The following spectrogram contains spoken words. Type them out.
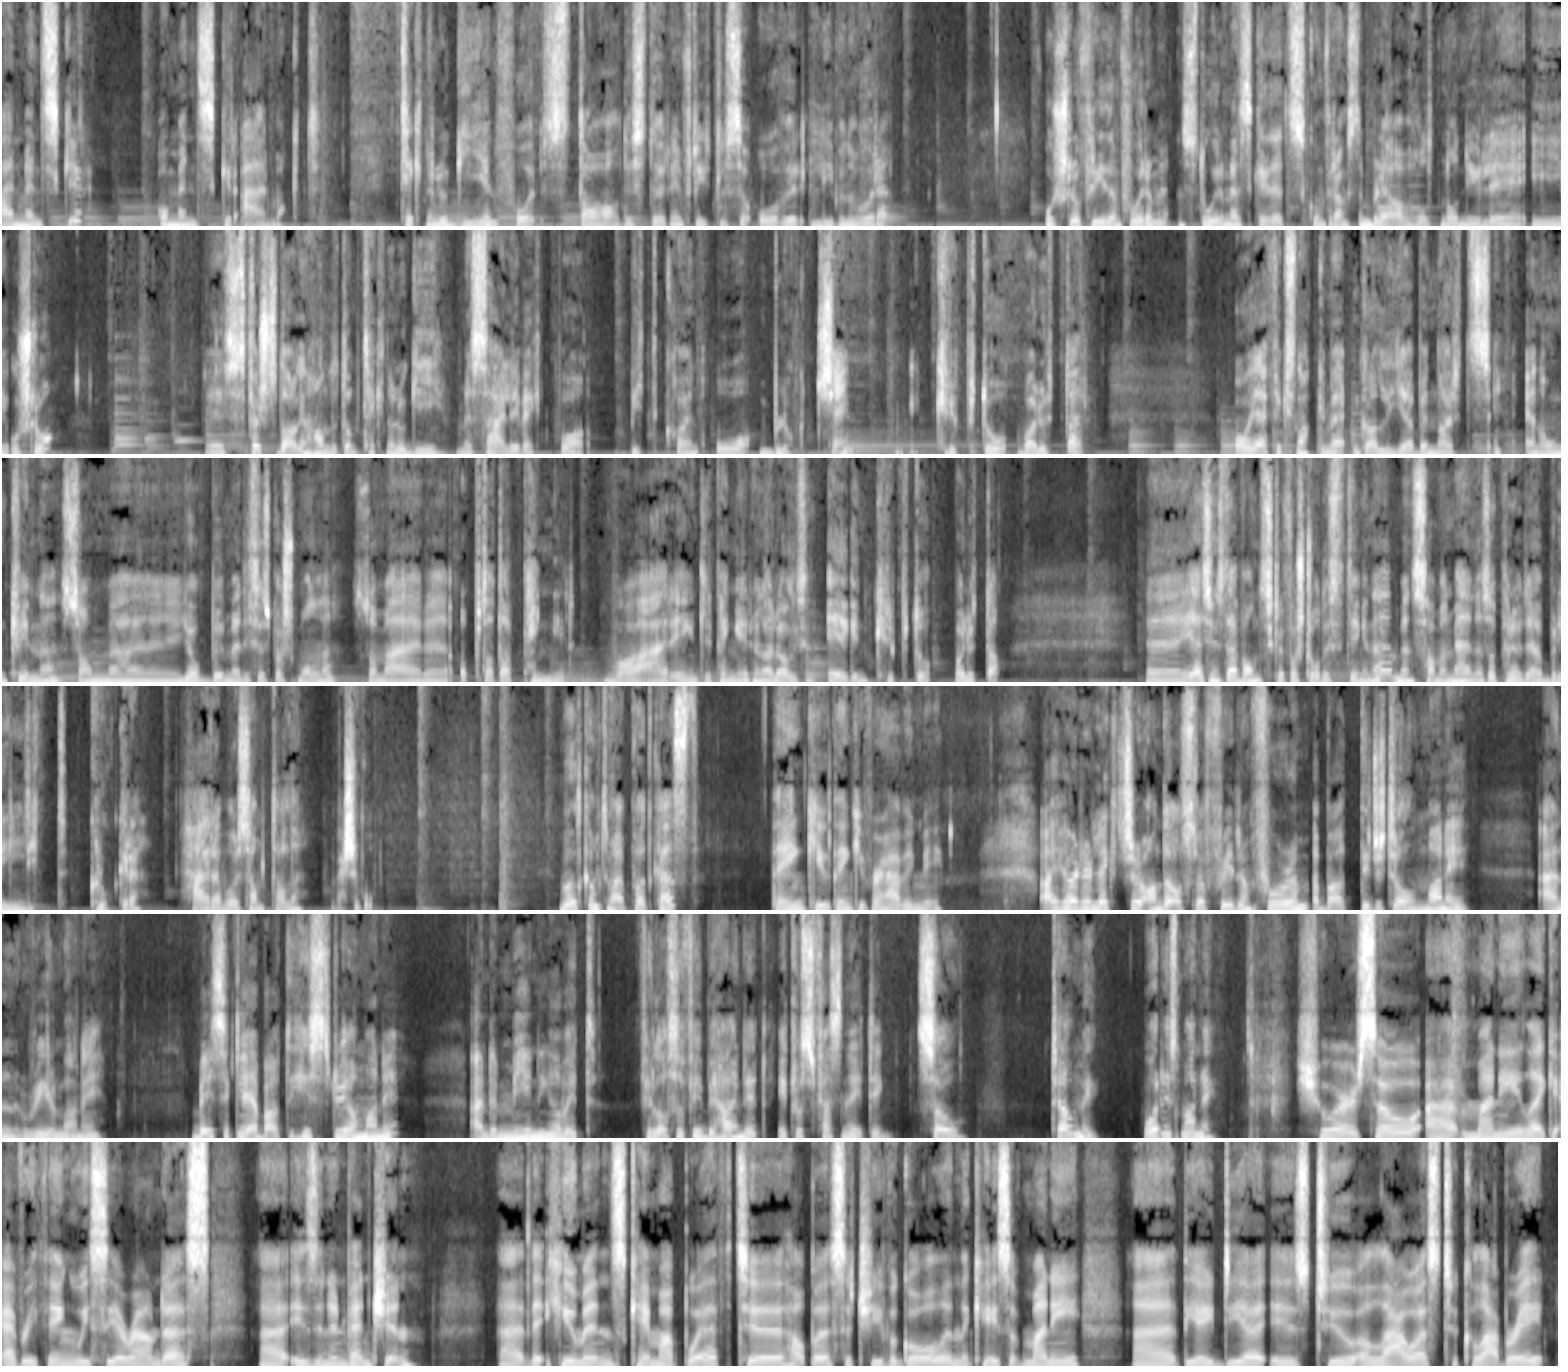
er mennesker, og mennesker er makt. Teknologien får stadig større innflytelse over livene våre. Oslo Freedom Forum, den store menneskerettskonferansen, ble avholdt nå nylig i Oslo. Eh, Første dagen handlet om teknologi, med særlig vekt på bitcoin og blockchain, kryptovalutaer. Og jeg fikk snakke med Galia Benarzi, en ung kvinne som eh, jobber med disse spørsmålene. Som er eh, opptatt av penger. Hva er egentlig penger? Hun har laget sin egen kryptovaluta. Eh, Jeg syns det er vanskelig å forstå disse tingene, men sammen med henne så prøvde jeg å bli litt klokere. Her er vår samtale. Vær så god. Welcome to my podcast. Thank you. Thank you for having me. I heard a lecture on the Oslo Freedom Forum about digital money and real money. Basically about the history of money and the meaning of it, philosophy behind it. It was fascinating. So tell me, what is money? Sure. So, uh, money, like everything we see around us, uh, is an invention. Uh, that humans came up with to help us achieve a goal. In the case of money, uh, the idea is to allow us to collaborate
